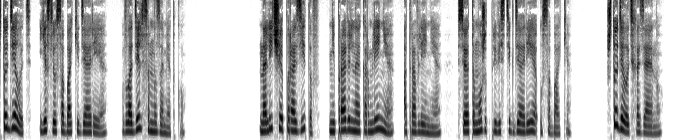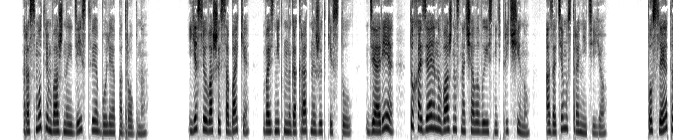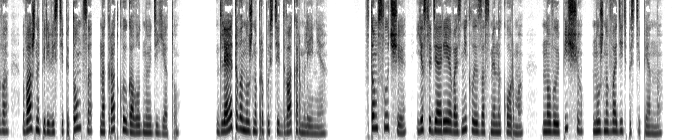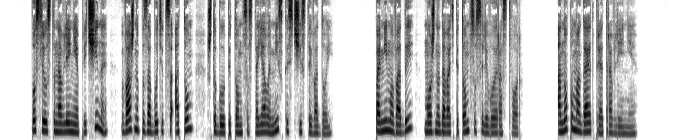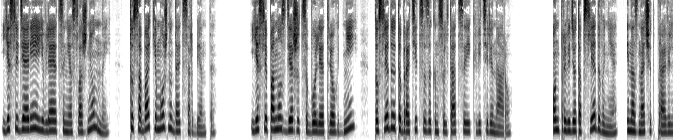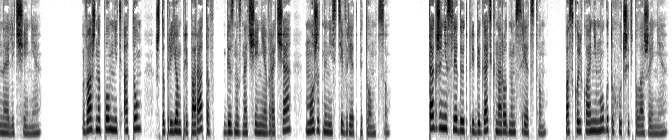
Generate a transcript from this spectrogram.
Что делать, если у собаки диарея? Владельцам на заметку. Наличие паразитов, неправильное кормление, отравление – все это может привести к диарее у собаки. Что делать хозяину? Рассмотрим важные действия более подробно. Если у вашей собаки возник многократный жидкий стул, диарея, то хозяину важно сначала выяснить причину, а затем устранить ее. После этого важно перевести питомца на краткую голодную диету. Для этого нужно пропустить два кормления. В том случае, если диарея возникла из-за смены корма, новую пищу нужно вводить постепенно. После установления причины важно позаботиться о том, чтобы у питомца стояла миска с чистой водой. Помимо воды можно давать питомцу солевой раствор. Оно помогает при отравлении. Если диарея является неосложненной, то собаке можно дать сорбенты. Если понос держится более трех дней, то следует обратиться за консультацией к ветеринару. Он проведет обследование и назначит правильное лечение. Важно помнить о том, что прием препаратов без назначения врача может нанести вред питомцу. Также не следует прибегать к народным средствам, поскольку они могут ухудшить положение.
